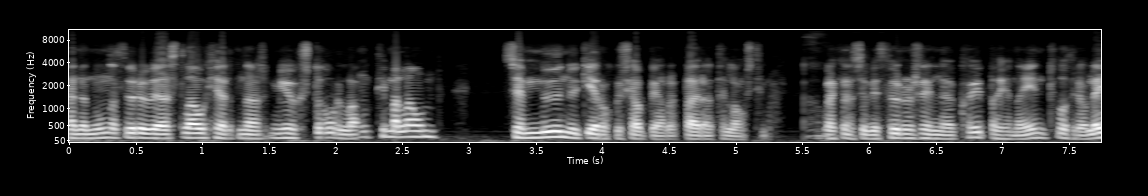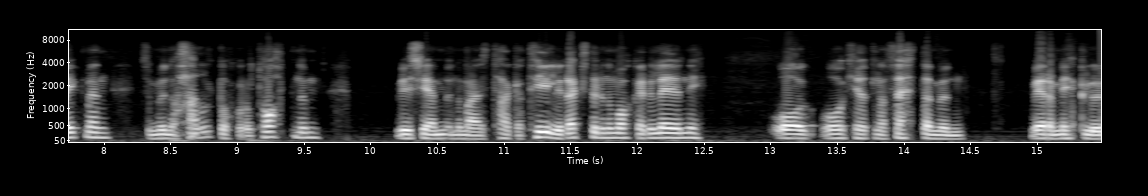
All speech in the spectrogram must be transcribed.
en núna þurfum við að slá hérna mjög stór langtímalán sem munu gera okkur sjálfbæra til langstíma. Vegna þess að við þurfum hreinlega að kaupa hérna inn 2-3 leikmenn sem munu halda okkur á toppnum, við séum munum aðeins taka til í reksturinnum okkar í leiðinni og, og hérna þetta mun vera miklu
